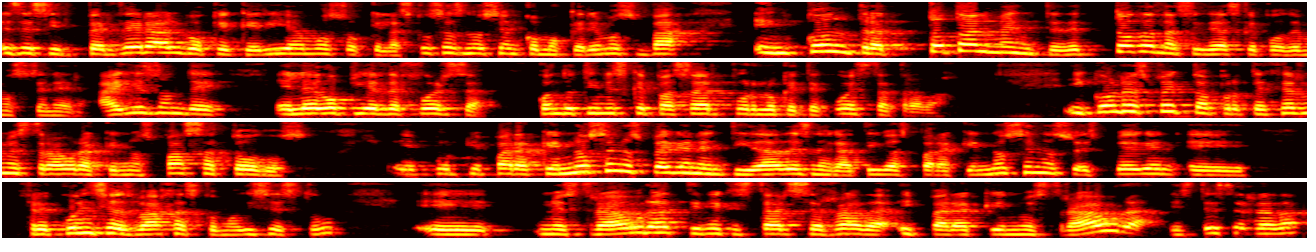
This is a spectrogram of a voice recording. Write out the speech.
es decir, perder algo que queríamos o que las cosas no sean como queremos va en contra totalmente de todas las ideas que podemos tener. Ahí es donde el ego pierde fuerza, cuando tienes que pasar por lo que te cuesta trabajo. Y con respecto a proteger nuestra aura, que nos pasa a todos, eh, porque para que no se nos peguen entidades negativas, para que no se nos peguen eh, frecuencias bajas, como dices tú, eh, nuestra aura tiene que estar cerrada. Y para que nuestra aura esté cerrada,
